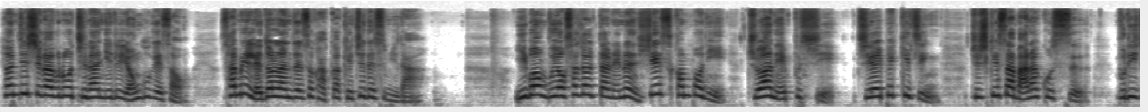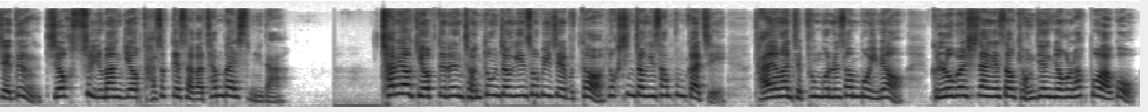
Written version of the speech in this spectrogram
현지 시각으로 지난 1일 영국에서 3일 네덜란드에서 각각 개최됐습니다. 이번 무역 사절단에는 CS 컴퍼니, 주한 FC, GL 패키징, 주식회사 마나코스, 브리제 등 지역 수출 유망 기업 5개사가 참가했습니다. 참여 기업들은 전통적인 소비재부터 혁신적인 상품까지 다양한 제품군을 선보이며 글로벌 시장에서 경쟁력을 확보하고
